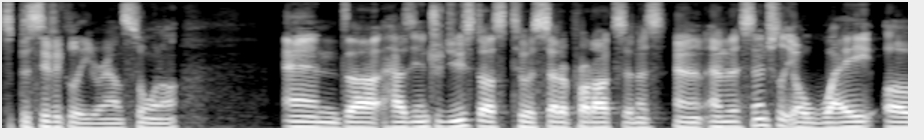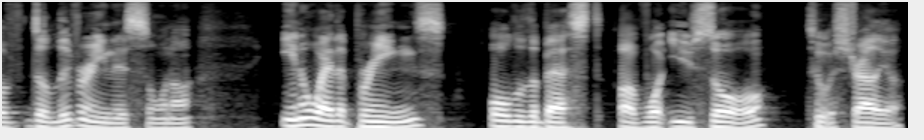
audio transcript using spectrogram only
specifically around sauna and uh, has introduced us to a set of products and, a, and, essentially a way of delivering this sauna in a way that brings all of the best of what you saw to Australia.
